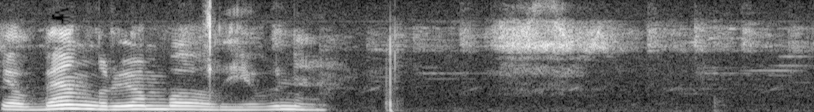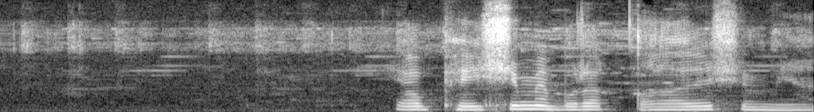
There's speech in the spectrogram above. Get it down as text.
Ya ben kırıyorum bağlıyor bu ne? Ya peşimi bırak kardeşim ya.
